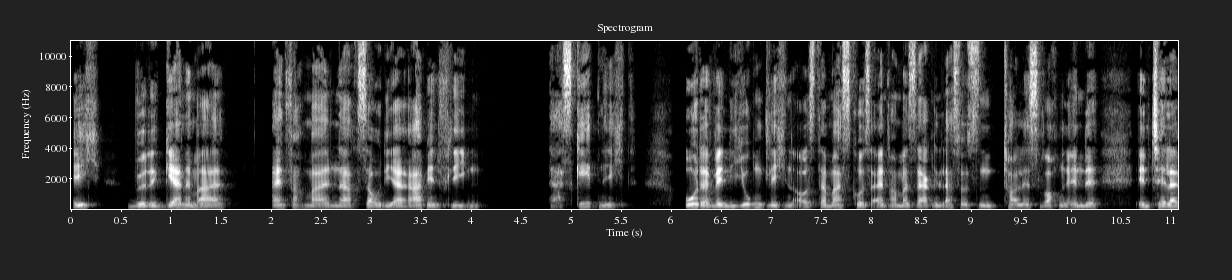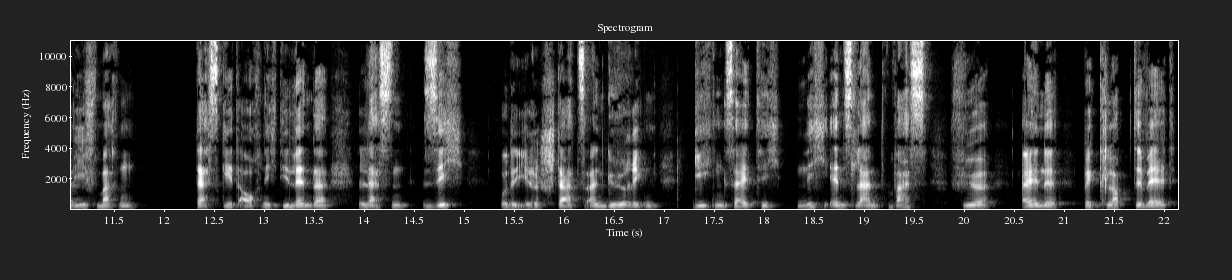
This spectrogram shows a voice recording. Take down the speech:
ich würde gerne mal einfach mal nach Saudi-Arabien fliegen, das geht nicht. Oder wenn die Jugendlichen aus Damaskus einfach mal sagen, lass uns ein tolles Wochenende in Tel Aviv machen, das geht auch nicht. Die Länder lassen sich oder ihre Staatsangehörigen gegenseitig nicht ins Land. Was für eine bekloppte Welt,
